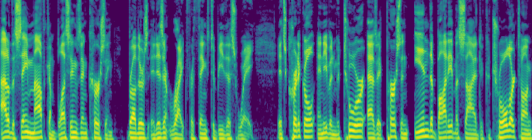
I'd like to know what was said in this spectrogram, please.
Out of the same mouth come blessings and cursing. Brothers, it isn't right for things to be this way. It's critical and even mature as a person in the body of Messiah to control our tongue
